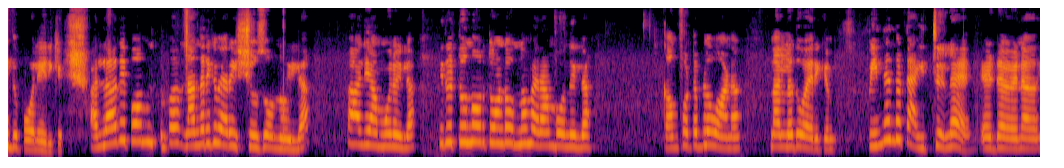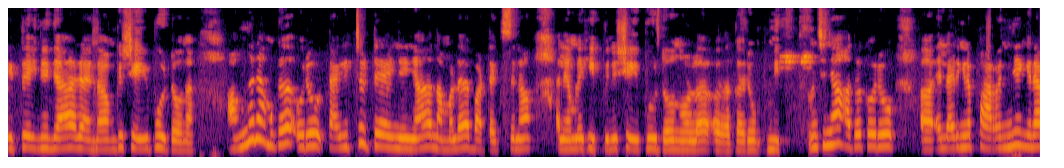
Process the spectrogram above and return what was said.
ഇതുപോലെ ഇരിക്കും. അല്ലാതെ ഇപ്പം ഇപ്പം നന്ദനയ്ക്ക് വേറെ ഇഷ്യൂസ് ഒന്നുമില്ല. ആലി അമ്മൂലും ഇല്ല. ഇത് ഇട്ടുമെന്ന് ഓർത്തുകൊണ്ട് ഒന്നും വരാൻ പോകുന്നില്ല. കംഫർട്ടബിളും ആണ്. നല്ലതുമായിരിക്കും. പിന്നെന്താ ടൈറ്റ് അല്ലേ ഇട്ട് കഴിഞ്ഞ് കഴിഞ്ഞാൽ നമുക്ക് ഷേപ്പ് കിട്ടുമെന്ന് അങ്ങനെ നമുക്ക് ഒരു ടൈറ്റ് ഇട്ട് കഴിഞ്ഞ് കഴിഞ്ഞാൽ നമ്മുടെ ബട്ടക്സിനോ അല്ലെങ്കിൽ നമ്മുടെ ഹിപ്പിന് ഷേപ്പ് കിട്ടുമെന്നുള്ള ഒക്കെ ഒരു മിത്ത് എന്ന് വെച്ച് കഴിഞ്ഞാൽ അതൊക്കെ ഒരു എല്ലാവരും ഇങ്ങനെ പറഞ്ഞ് ഇങ്ങനെ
